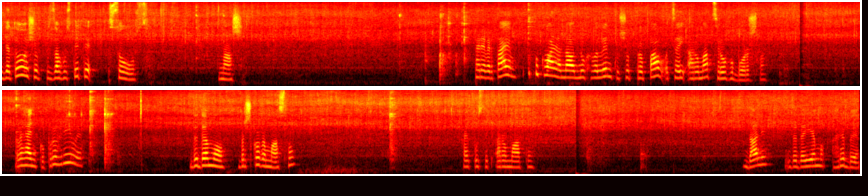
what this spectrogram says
для того, щоб загустити соус наш. Перевертаємо і буквально на одну хвилинку, щоб пропав оцей аромат сирого борошна. Легенько прогріли. Додамо вершкове масло. Хай пустить аромати. Далі додаємо гриби.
